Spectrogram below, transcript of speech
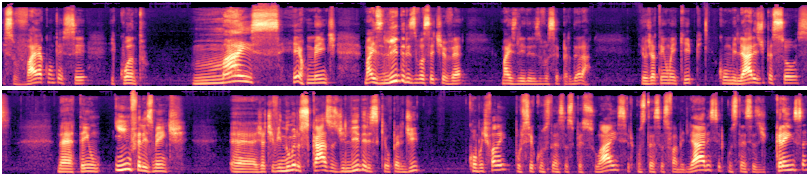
Isso vai acontecer e quanto mais realmente, mais líderes você tiver, mais líderes você perderá. Eu já tenho uma equipe com milhares de pessoas, né? tenho, infelizmente, é, já tive inúmeros casos de líderes que eu perdi, como eu te falei, por circunstâncias pessoais, circunstâncias familiares, circunstâncias de crença,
